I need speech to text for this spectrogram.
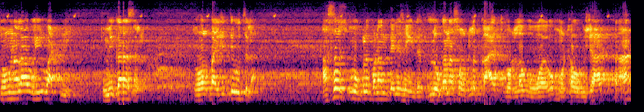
तो म्हणाला ही वाटणी. तुम्ही करा सगळं. तुम्हाला पाहिजे ते उचला. असंच मोकळेपणाने त्यांनी सांगितलं. लोकांना असं वाटलं काय थोरला बोवा हो, मोठा हुशार. हा?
